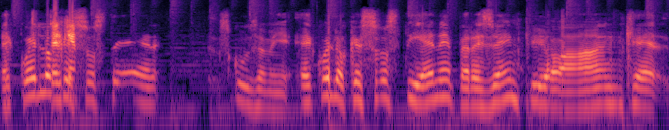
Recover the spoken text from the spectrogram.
È quello Perché... che sostiene scusami, è quello che sostiene per esempio anche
